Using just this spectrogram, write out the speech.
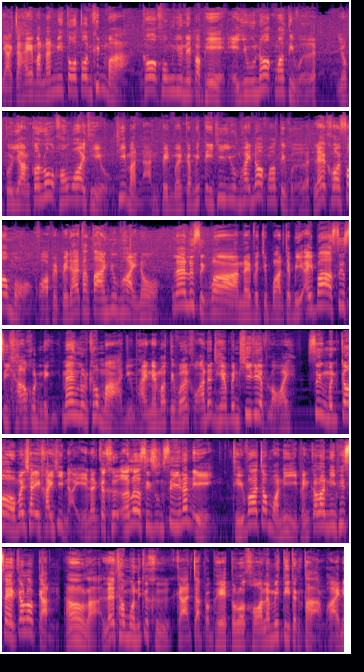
อยากจะให้มันนั้นมีตัวตนขึ้นมา ก็คงอยู่ในประเภทเอยูนอกมัลติเวิร์สยกตัวอย่างก็โลกของวอยทิลที่มันนั้นเป็นเหมือนกับมิติที่อยู่ภายนอกมัลติเวิร์สและคอยเฝ้ามองความเป็นไปได้ต่างๆ อยู่ภายนอก และรู้สึกว่าในปัจจุบันจะมีไอ้บ้าเสื้อสีขาวคนหนึ่ง แม่งหลุดเข้ามาอยู่ภายในมัลติเวิร์สของอันเดอร์เทลเป็นที่เรียบร้อย ซึ่งมันก็ไม่ใช่ใครที่ไหนนั่นก็คือเออร์เลอร์ซีซุนซีนั่นเอง ถือว่าเจ้าหมอนี่เป็นกรณีพิเศษก็แล้วกัน เอาล่ะ และทั้งหมดนี้ก็คือการจัดประเภทตัวละครและมิติต่างๆ ภายใน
